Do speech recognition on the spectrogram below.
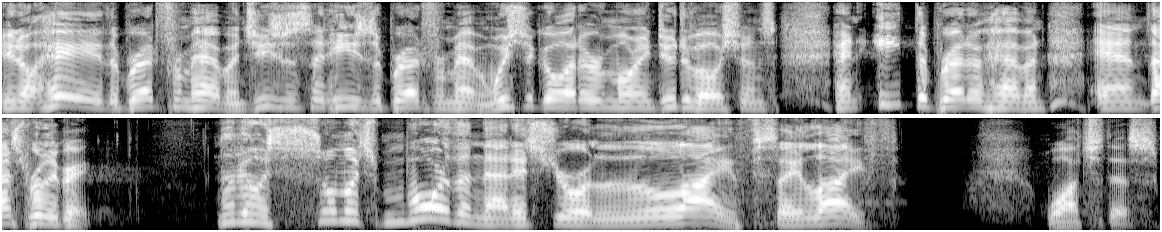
you know, hey, the bread from heaven. Jesus said he's the bread from heaven. We should go out every morning, do devotions, and eat the bread of heaven, and that's really great. No, no, it's so much more than that. It's your life. Say life. Watch this.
